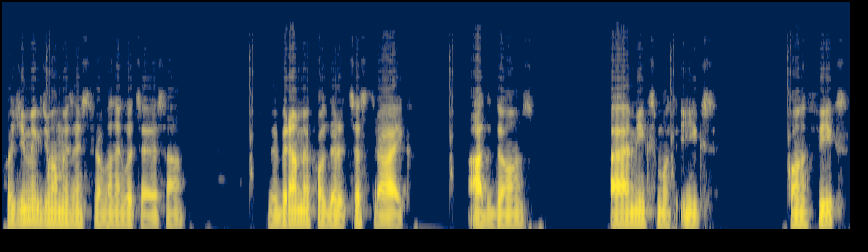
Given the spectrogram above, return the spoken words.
Wchodzimy gdzie mamy zainstalowanego CS-a. Wybieramy folder C-Strike, Addons, AMX mod X, configs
